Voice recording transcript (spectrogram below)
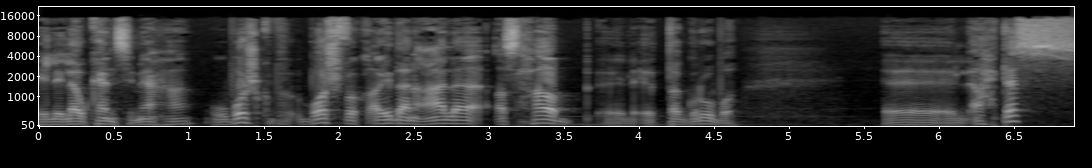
اللي لو كان سمعها وبشفق بشفق أيضا على أصحاب التجربة. آه، الأحداث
